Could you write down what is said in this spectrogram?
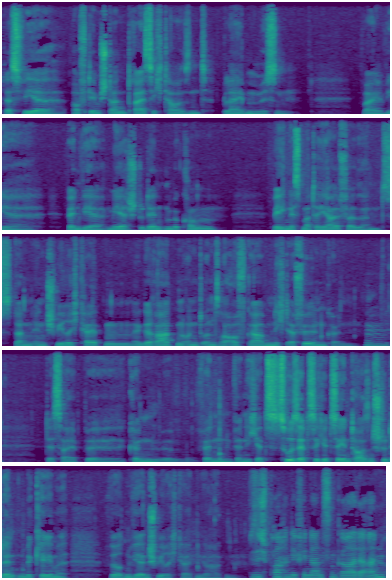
dass wir auf dem Stand 30.000 bleiben müssen, weil wir, wenn wir mehr Studenten bekommen, wegen des Materialversands dann in Schwierigkeiten äh, geraten und unsere Aufgaben nicht erfüllen können. Mhm. Deshalb äh, können, wenn, wenn ich jetzt zusätzliche 10.000 Studenten bekäme, würden wir in Schwierigkeiten geraten. Sie sprachen die Finanzen gerade an.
